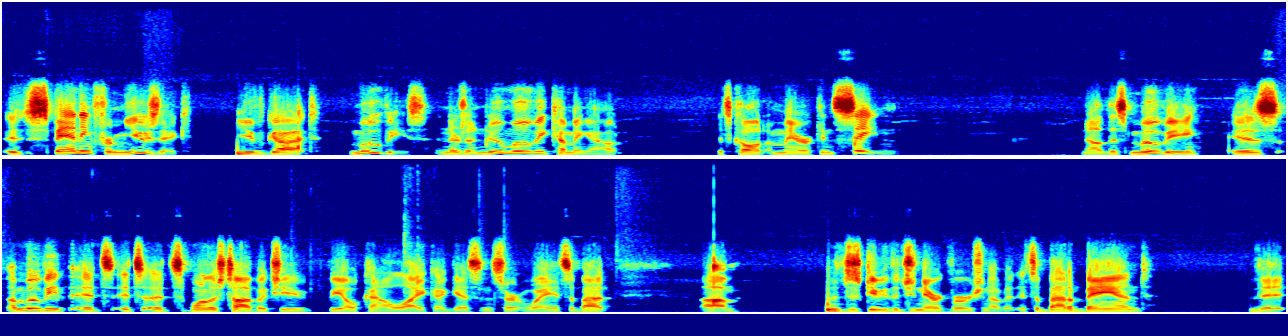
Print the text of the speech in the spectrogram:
It's spanning from music you've got movies. And there's a new movie coming out. It's called american satan. Now this movie is a movie it's it's it's one of those topics you we all kind of like i guess in a certain way. It's about um i'll just give you the generic version of it. It's about a band that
